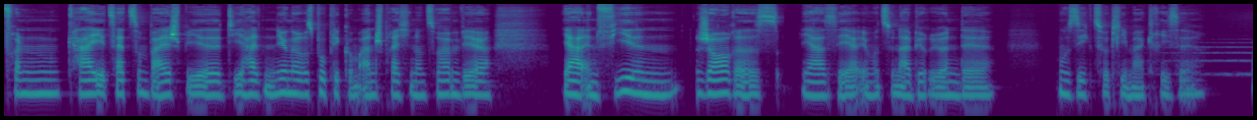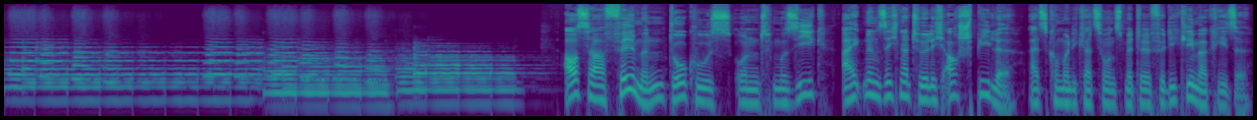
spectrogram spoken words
von KIZ zum Beispiel, die halt ein jüngeres Publikum ansprechen. Und so haben wir ja in vielen Genres ja sehr emotional berührende Musik zur Klimakrise. Außer Filmen, Dokus und Musik eignen sich natürlich auch Spiele als Kommunikationsmittel für die Klimakrise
